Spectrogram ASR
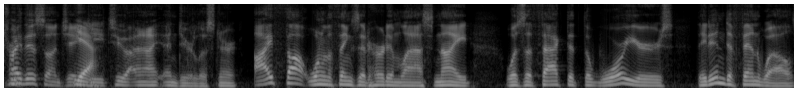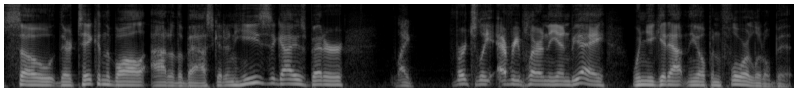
Try this on JD Yeah. too, and, I, and dear listener, I thought one of the things that hurt him last night was the fact that the Warriors they didn't defend well, so they're taking the ball out of the basket, and he's the guy who's better, like virtually every player in the NBA, when you get out in the open floor a little bit.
